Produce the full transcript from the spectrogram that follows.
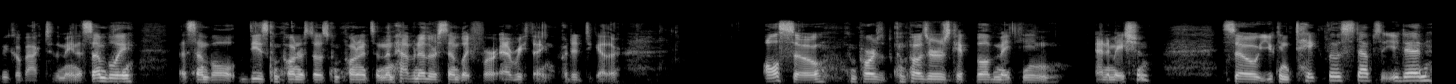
we go back to the main assembly, assemble these components, those components, and then have another assembly for everything, put it together. Also, Composer is capable of making animation. So you can take those steps that you did,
